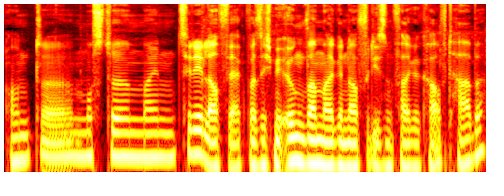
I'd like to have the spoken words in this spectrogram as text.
und äh, musste mein CD-Laufwerk, was ich mir irgendwann mal genau für diesen Fall gekauft habe,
